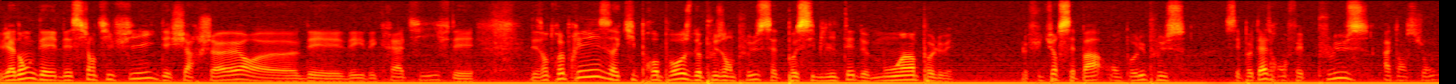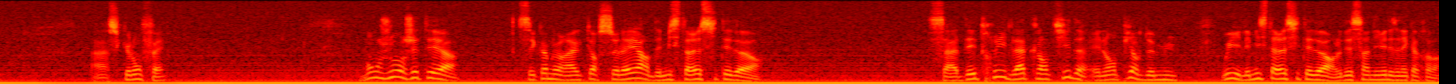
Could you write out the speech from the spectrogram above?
Il y a donc des, scientifiques, des chercheurs, euh, des, créatifs, des, entreprises qui proposent de plus en plus cette possibilité de moins polluer. Le futur, c'est pas on pollue plus, c'est peut-être on fait plus attention à ce que l'on fait. Bonjour GTA. C'est comme le réacteur solaire des mystérieuses cités d'or. Ça a détruit l'Atlantide et l'Empire de Mu. Oui, les mystérieuses cités d'or, le dessin animé des années 80.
